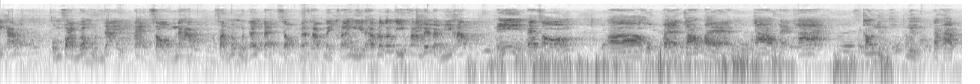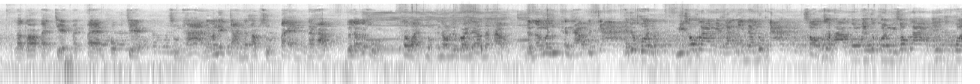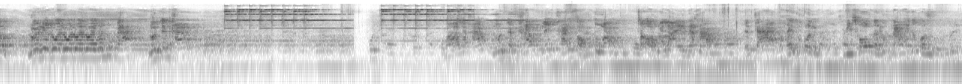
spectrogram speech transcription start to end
ี่ครับ ผมฝันว่าหมุนได้ 82 นะครับ ฝันว่าหมุนได้ 82 นะครับ ในครั้งนี้นะครับ แล้วก็ตีความได้แบบนี้ครับ นี่ 82อ่า68 98 985 9161 นะครับ แล้วก็ 87 88 67 05 แล้วก็เลขกันนะครับ 08 นะครับ แล้วเราก็ถูกถวายขนมให้น้องเรียบร้อยแล้วนะครับ เดี๋ยวเรามาลุ้นกันครับเป็นก้า ให้ทุกคนมีโชคลาภในครั้งนี้นะลูกนะ2พฤษภาคมให้ทุกคนมีโชคลาภให้ทุกคนรวยรวยรวยรวยรวยรวยนะลูกนะลุ้นกันครับ มาแล้วครับลุ้นกันครับ เลขท้ายสองตัวจะออกอะไรนะครับเอ็นก้า ให้ทุกคนมีโชคนะลูกนะ ให้ทุกคน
